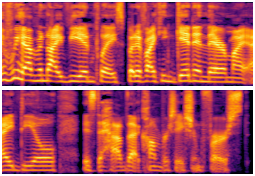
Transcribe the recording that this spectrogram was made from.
if we have an IV in place. But if I can get in there, my ideal is to have that conversation first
